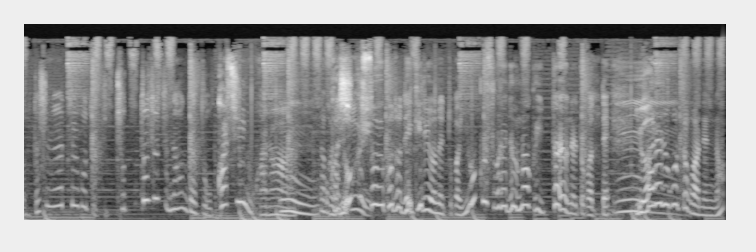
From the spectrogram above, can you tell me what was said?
私のやってることってちょっとずつなんだとおかしいのかな、うん。なんかよくそういうことできるよねとかよくそれでうまくいったよねとかって言われることがねなん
